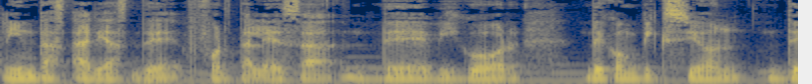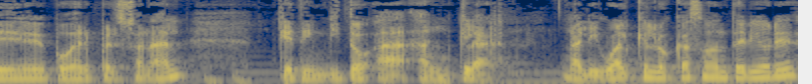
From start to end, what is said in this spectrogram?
lindas áreas de fortaleza, de vigor, de convicción, de poder personal que te invito a anclar. Al igual que en los casos anteriores,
